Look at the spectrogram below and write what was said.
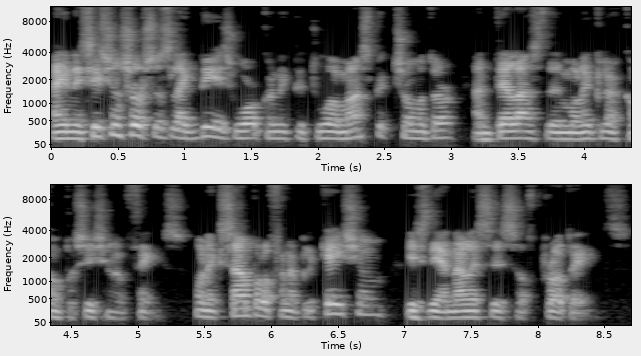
Ionization sources like this work connected to a mass spectrometer and tell us the molecular composition of things. One example of an application is the analysis of proteins.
